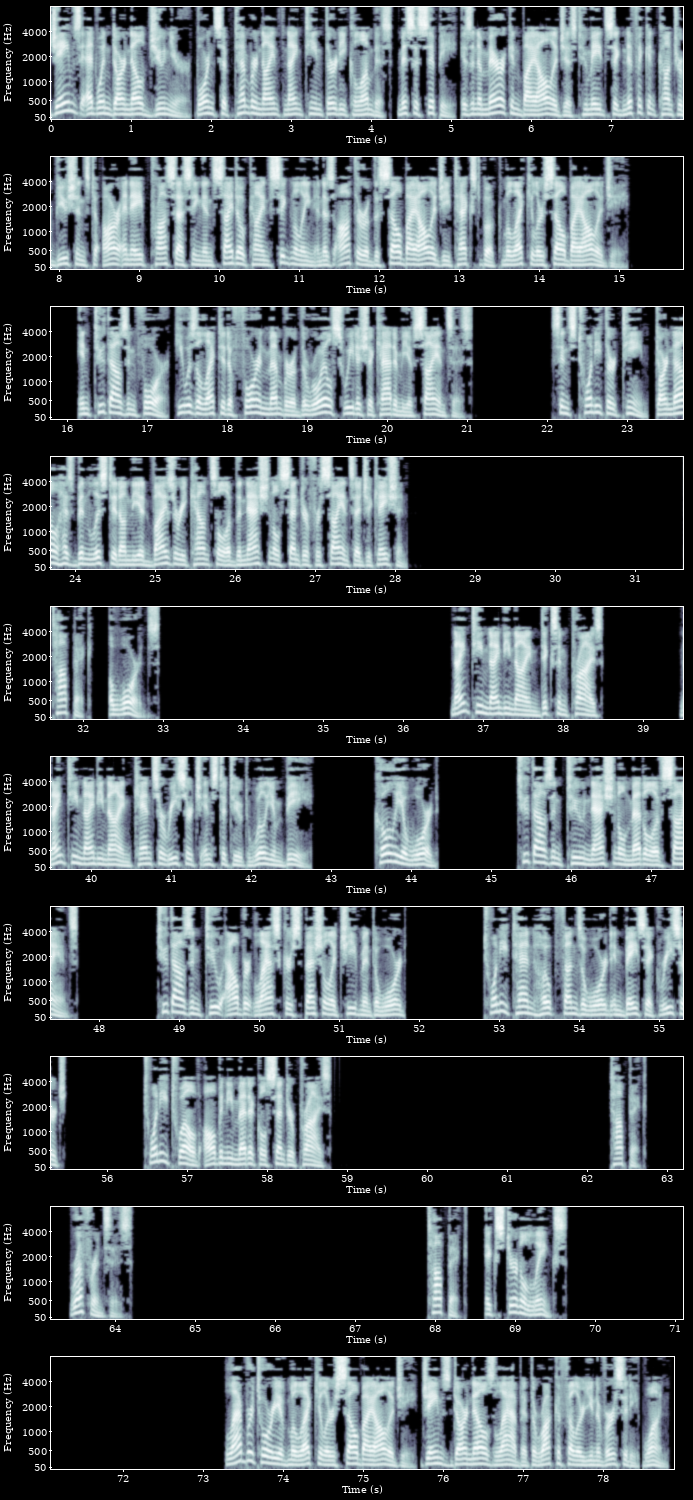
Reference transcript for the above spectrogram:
James Edwin Darnell, Jr. born September 9, 1930 Columbus, Mississippi is an American biologist who made significant contributions to RNA processing and cytokine signaling and is author of the cell biology textbook Molecular Cell Biology. In 2004, he was elected a foreign member of the Royal Swedish Academy of Sciences. Since 2013, Darnell has been listed on the Advisory Council of the National Center for Science Education. Topic: Awards. 1999 Dickson Prize. 1999 Cancer Research Institute William B. Coley Award. 2002 National Medal of Science. 2002 Albert Lasker Special Achievement Award. 2010 Hope Funds Award in Basic Research. 2012 Albany Medical Center Prize References. External links. Laboratory of Molecular Cell Biology James Darnell's lab at the Rockefeller University 1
